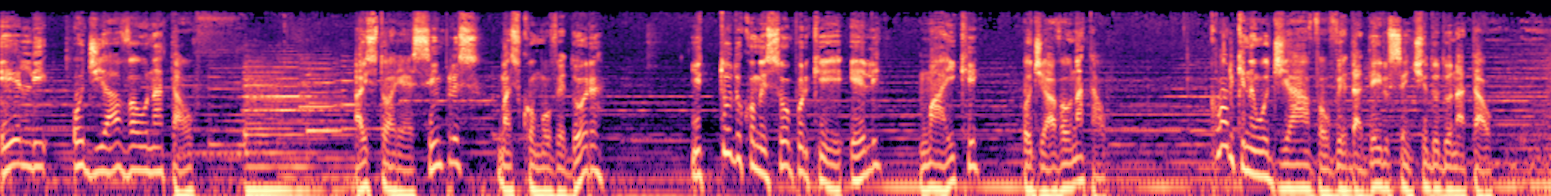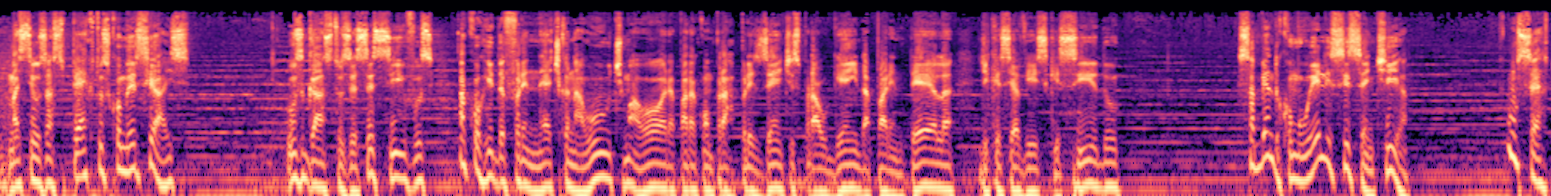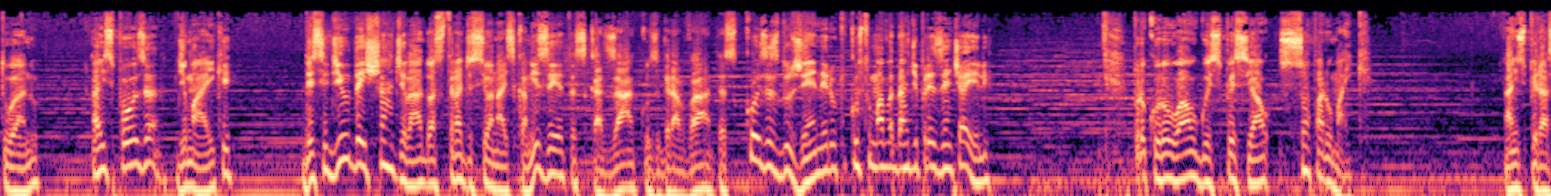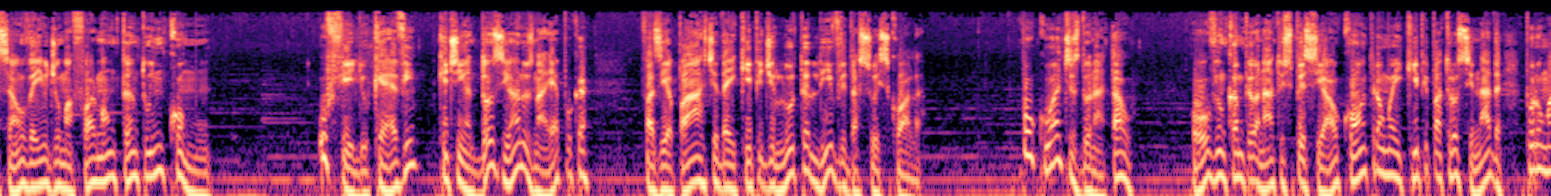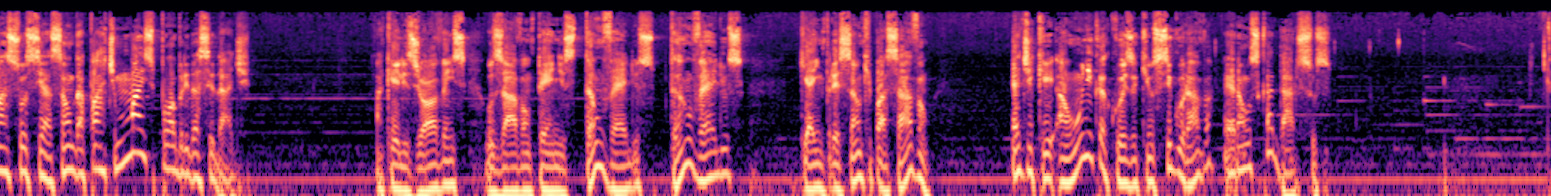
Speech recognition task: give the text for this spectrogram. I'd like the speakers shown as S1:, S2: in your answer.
S1: Ele odiava o Natal. A história é simples, mas comovedora. E tudo começou porque ele, Mike, odiava o Natal. Claro que não odiava o verdadeiro sentido do Natal, mas seus aspectos comerciais. Os gastos excessivos, a corrida frenética na última hora para comprar presentes para alguém da parentela de que se havia esquecido. Sabendo como ele se sentia, um certo ano, a esposa de Mike decidiu deixar de lado as tradicionais camisetas, casacos, gravatas, coisas do gênero que costumava dar de presente a ele. Procurou algo especial só para o Mike. A inspiração veio de uma forma um tanto incomum. O filho Kevin, que tinha 12 anos na época, fazia parte da equipe de luta livre da sua escola. Pouco antes do Natal, houve um campeonato especial contra uma equipe patrocinada por uma associação da parte mais pobre da cidade. Aqueles jovens usavam tênis tão velhos, tão velhos, que a impressão que passavam é de que a única coisa que os segurava eram os cadarços.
